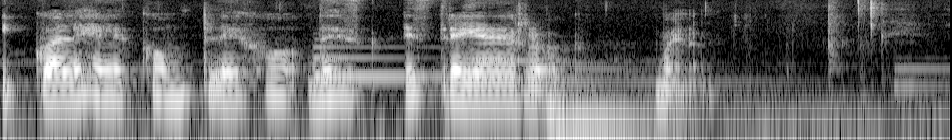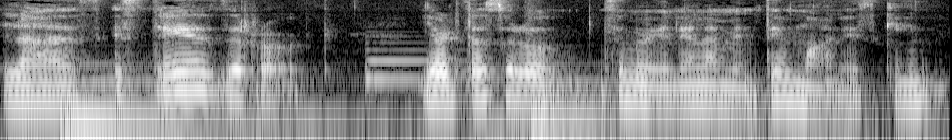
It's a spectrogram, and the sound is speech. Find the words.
¿Y cuál es el complejo de estrella de rock? Bueno, las estrellas de rock, y ahorita solo se me viene a la mente Maneskin,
